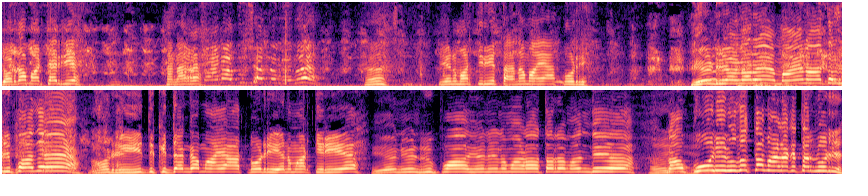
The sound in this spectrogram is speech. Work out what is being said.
ದೊಡ್ಡದ ಮಾಡ್ತಾರ್ರಿ ಅನಾರ. ತಾನ ಅದೃಶ್ಯ ಆತಲ್ರಿ ಇದು. ಏನು ಮಾಡ್ತೀರಿ? ತಾನ ಮಾಯ ಆತ್ ನೋಡ್ರಿ. ಏನ್ರಿ ಅಣ್ಣಾರ? ಮಾಯನ ಆತಲ್ರಿಪ್ಪ ಅದೇ? ನೋಡ್ರಿ ಇದ್ದಕ್ಕಿದ್ದಂಗ ಮಾಯ ಆತ್ ನೋಡ್ರಿ ಏನ್ ಮಾಡ್ತೀರಿ? ಏನೇನ್ರಿಪ್ಪ ಏನೇನು ಮಾಡತ್ತಾರ ಮಂದಿ? ನಾವು ಕೂಡಿರುವುದಕ್ಕ ಮಾಡಾಕತ್ತಾರ ನೋಡ್ರಿ.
